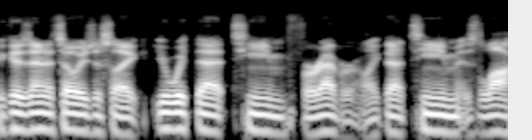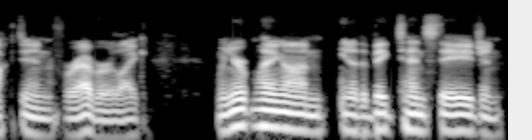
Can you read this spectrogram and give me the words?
Because then it's always just like you're with that team forever, like that team is locked in forever. Like when you're playing on you know the Big Ten stage and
